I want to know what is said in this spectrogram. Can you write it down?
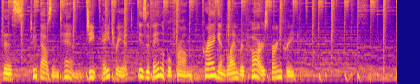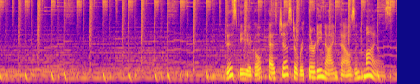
This 2010 Jeep Patriot is available from Craig and Landreth Cars Fern Creek. This vehicle has just over 39,000 miles.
